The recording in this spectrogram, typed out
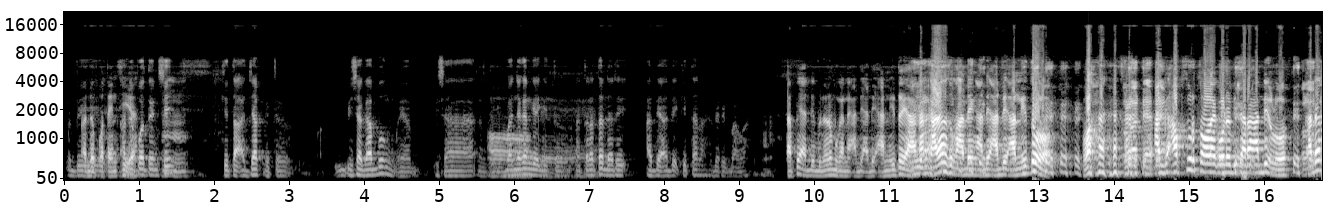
lebih Ada potensi ada ya? potensi Mm. kita ajak gitu bisa gabung ya bisa nanti Oh, banyak kan kayak oke. gitu rata-rata dari adik-adik kita lah dari bawah Tapi ada bener bukan adik-adikan itu ya. Kan kadang suka ada yang adik-adikan itu loh. Wah, agak absurd soalnya kalau udah bicara adik loh. Kadang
